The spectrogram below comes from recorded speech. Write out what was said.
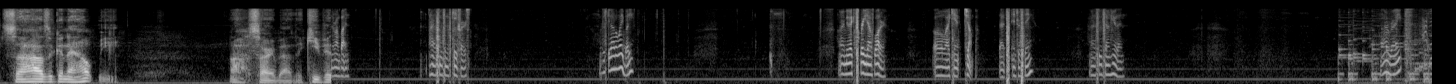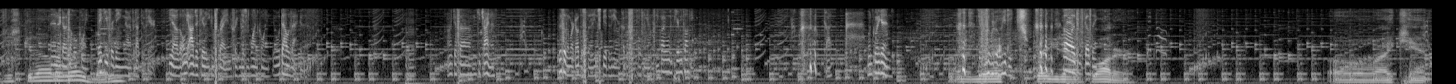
So how's it gonna help me? Oh, sorry about that. Keep it. Just get out of the way, buddy. Spray you down with water. Oh, I can't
